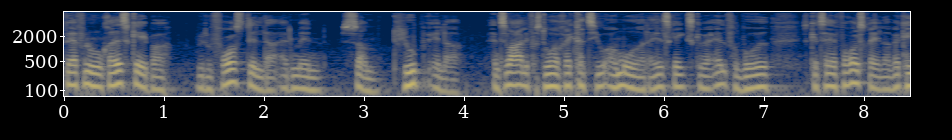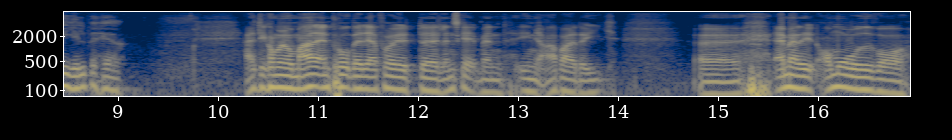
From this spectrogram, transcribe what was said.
hvad for nogle redskaber vil du forestille dig, at man som klub eller ansvarlig for store rekreative områder, der helst ikke skal være alt for våde, skal tage forholdsregler? Hvad kan hjælpe her? Ej, det kommer jo meget an på, hvad det er for et øh, landskab, man egentlig arbejder i. Øh, er man et område, hvor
